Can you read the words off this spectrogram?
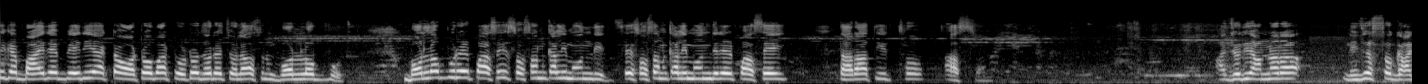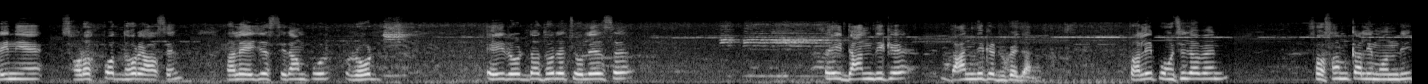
থেকে বাইরে বেরিয়ে একটা অটো বা টোটো ধরে চলে আসুন বল্লভপুর। বল্লভপুরের পাশেই শ্মশানকালী মন্দির, সেই শ্মশানকালী মন্দিরের পাশেই তারাতীর্থ আশ্রম। আর যদি আপনারা নিজস্ব গাড়ি নিয়ে সড়ক পথ ধরে আসেন, তাহলে এই যে শ্রীরামপুর রোড, এই রোডটা ধরে চলে এসে এই ডান দিকে ডান দিকে ঢুকে যান। তাহলেই পৌঁছে যাবেন শ্মশানকালী মন্দির,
